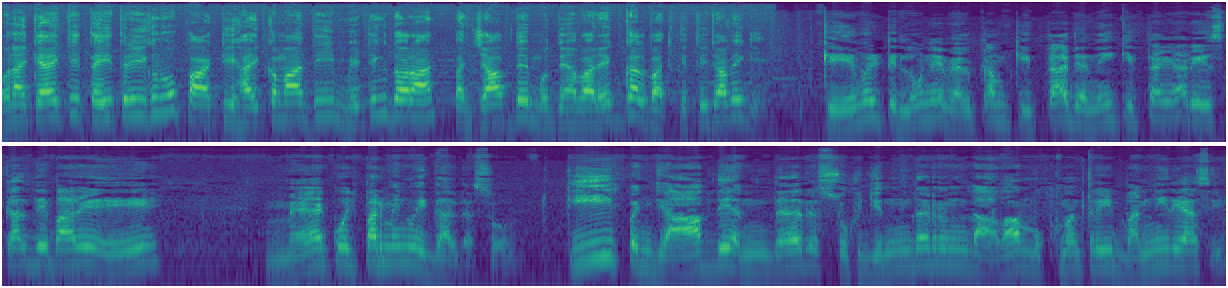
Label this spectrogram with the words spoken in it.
ਉਹਨਾਂ ਕਿਹਾ ਕਿ 23 ਤਰੀਕ ਨੂੰ ਪਾਰਟੀ ਹਾਈ ਕਮਾਂਡ ਦੀ ਮੀਟਿੰਗ ਦੌਰਾਨ ਪੰਜਾਬ ਦੇ ਮੁੱਦਿਆਂ ਬਾਰੇ ਗੱਲਬਾਤ ਕੀਤੀ ਜਾਵੇਗੀ। ਕੇਵਲ ਢਿੱਲੋਂ ਨੇ ਵੈਲਕਮ ਕੀਤਾ ਜਾਂ ਨਹੀਂ ਕੀਤਾ ਯਾਰ, ਇਸ ਗੱਲ ਦੇ ਬਾਰੇ ਮੈਂ ਕੁਝ, ਪਰ ਮੈਨੂੰ ਇੱਕ ਗੱਲ ਦੱਸੋ। ਕੀ ਪੰਜਾਬ ਦੇ ਅੰਦਰ ਸੁਖਜਿੰਦਰ ਰੰਧਾਵਾ ਮੁੱਖ ਮੰਤਰੀ ਬਣ ਨਹੀਂ ਰਿਹਾ ਸੀ?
